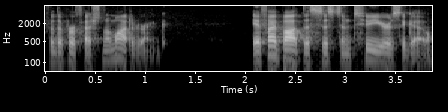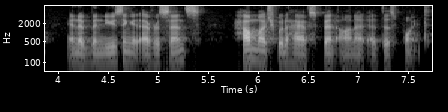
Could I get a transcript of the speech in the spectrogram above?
for the professional monitoring. If I bought this system two years ago and have been using it ever since, how much would I have spent on it at this point?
